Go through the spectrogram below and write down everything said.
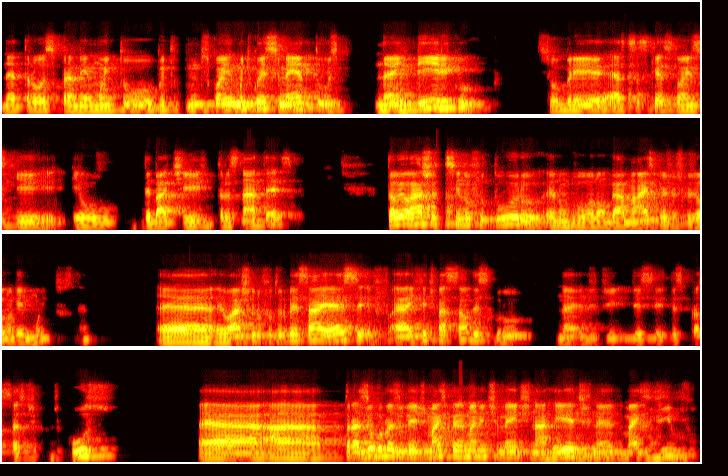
né, trouxe para mim muito muito muito conhecimento né, empírico sobre essas questões que eu debati trouxe na tese então eu acho assim no futuro eu não vou alongar mais porque eu acho que eu já alonguei muito né? é, eu acho que no futuro pensar esse a efetivação desse grupo né de, de desse desse processo de, de curso é, a, trazer o Grupo Brasileiro mais permanentemente na rede, né, mais vivo,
